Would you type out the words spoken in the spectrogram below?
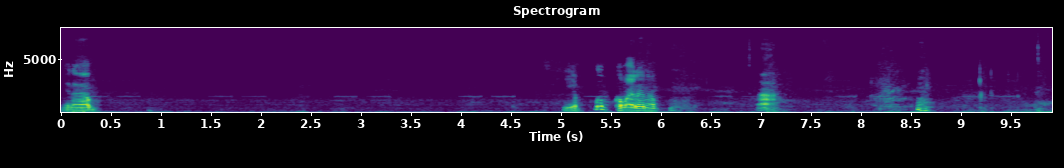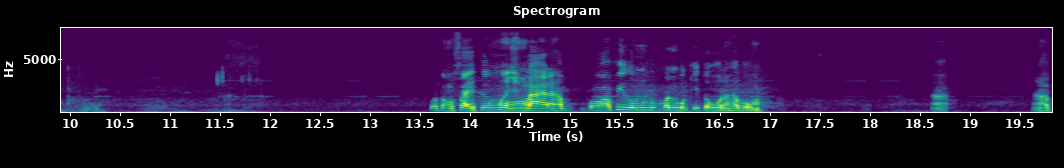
นี่นะครับเสียบปุ๊บเข้าไปเลยนะครับ อะว่าต้องใส่เครื่องมือยังหลายนะครับ เพราะว่าฟิวมันมันบกิโตนะครับผม อะนะครับ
